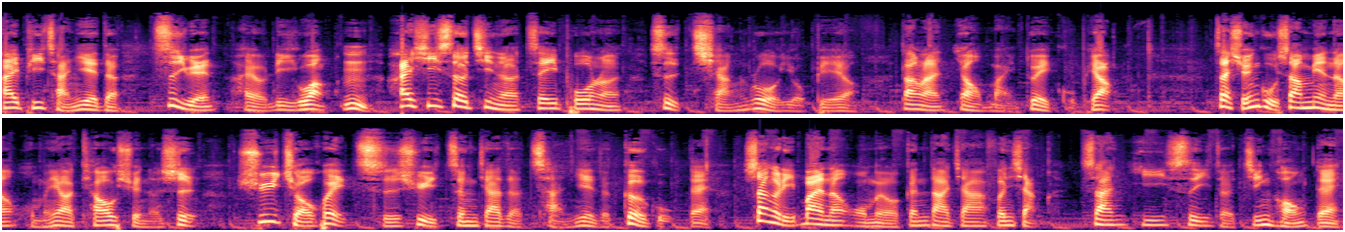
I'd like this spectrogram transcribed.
IP 产业的智源还有力旺，嗯，IC 设计呢这一波呢是强弱有别哦，当然要买对股票。在选股上面呢，我们要挑选的是需求会持续增加的产业的个股。对，上个礼拜呢，我们有跟大家分享三一四一的金红，对，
